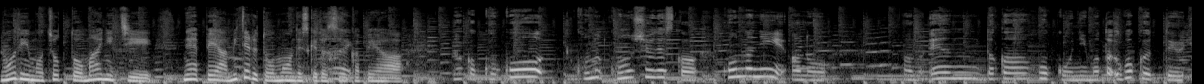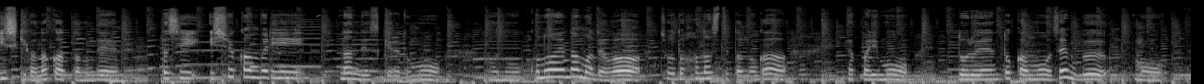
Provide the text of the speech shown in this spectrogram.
ノーディーもちょっと毎日ねペア見てると思うんですけど、はい、通貨ペア。なんかこここの今週ですか？こんなにあのあの円高方向にまた動くっていう意識がなかったので私1週間ぶりなんですけれどもあのこの間まではちょうど話してたのがやっぱりもうドル円とかも全部もう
